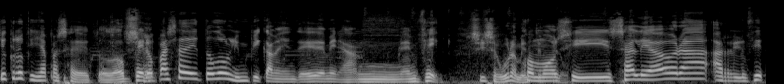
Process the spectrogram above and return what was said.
yo creo que ya pasa de todo, Sí. pero pasa de todo olímpicamente, mira, mm, en fin. Sí, seguramente. como pero- si sale ahora a relucir.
